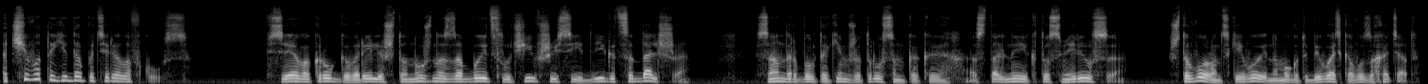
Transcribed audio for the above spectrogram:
Отчего-то еда потеряла вкус. Все вокруг говорили, что нужно забыть случившееся и двигаться дальше. Сандер был таким же трусом, как и остальные, кто смирился, что воронские воины могут убивать, кого захотят.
